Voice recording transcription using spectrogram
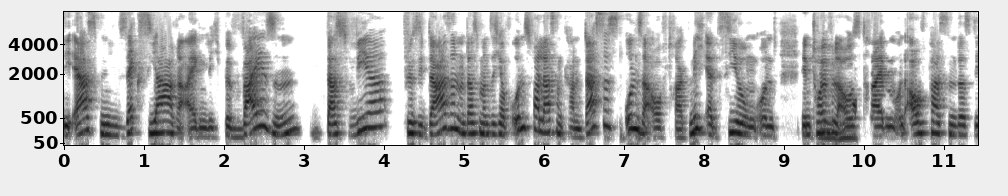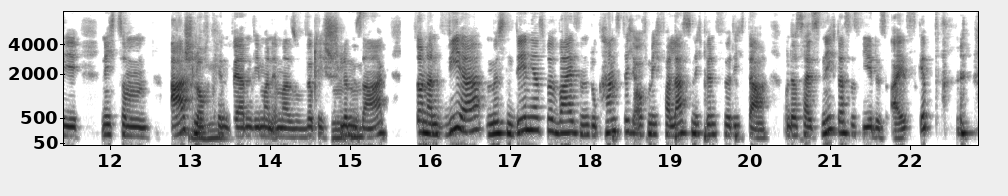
die ersten sechs Jahre eigentlich beweisen, dass wir für sie da sind und dass man sich auf uns verlassen kann. Das ist unser Auftrag, nicht Erziehung und den Teufel Mhm. austreiben und aufpassen, dass die nicht zum Arschlochkind werden, wie man immer so wirklich schlimm Mhm. sagt, sondern wir müssen denen jetzt beweisen, du kannst dich auf mich verlassen, ich bin für dich da. Und das heißt nicht, dass es jedes Eis gibt,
